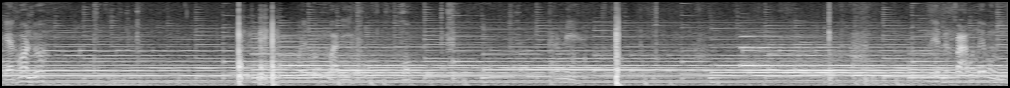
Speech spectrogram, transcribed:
แดดร้อนอยู่ หมดเลยมองนี้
